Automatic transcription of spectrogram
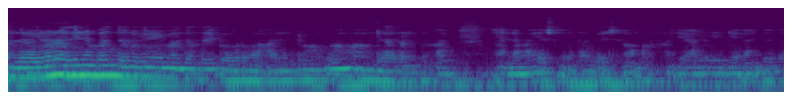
إلى الذين بدلوا بنعمة الله كفرا وحلوا قومهم دار البحر إنما يسلون بأسرهم فجعلوا لله أندادا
